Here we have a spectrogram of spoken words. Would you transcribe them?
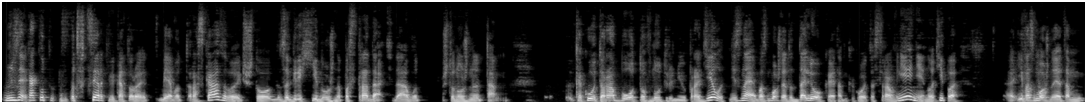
не знаю, как вот, вот в церкви, которая тебе вот рассказывает, что за грехи нужно пострадать, да, вот, что нужно там какую-то работу внутреннюю проделать, не знаю, возможно, это далекое там какое-то сравнение, но типа, э, и, возможно, я там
